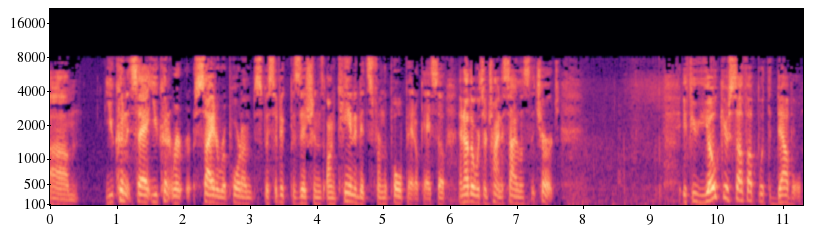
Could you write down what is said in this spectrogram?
um, you couldn't say you couldn't re- cite a report on specific positions on candidates from the pulpit. Okay, so in other words, they're trying to silence the church. If you yoke yourself up with the devil,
